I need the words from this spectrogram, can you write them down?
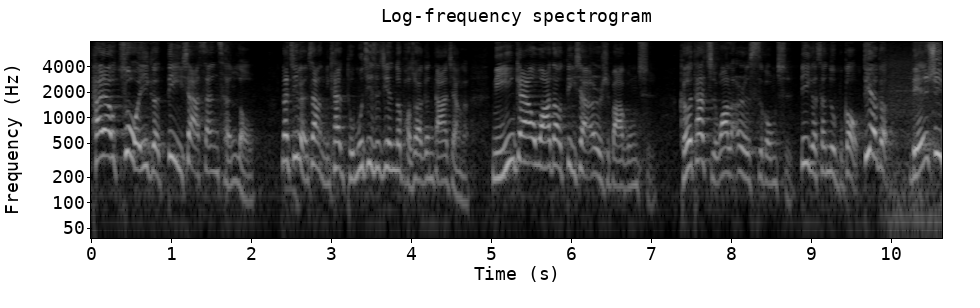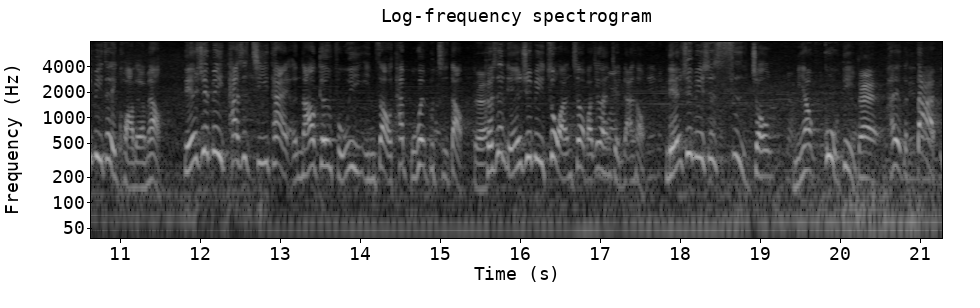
它要做一个地下三层楼，那基本上你看土木技师今天都跑出来跟大家讲了，你应该要挖到地下二十八公尺，可是他只挖了二十四公尺，第一个深度不够，第二个连续壁这里垮的有没有？连续壁它是基态，然后跟服务业营造，他不会不知道。对。可是连续壁做完之后，把这个很简单哦，连续壁是四周你要固定，对，还有个大底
